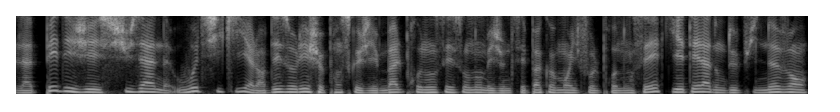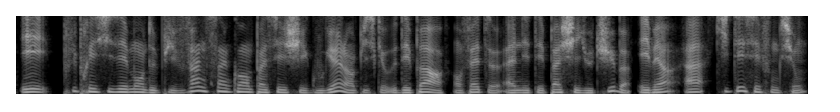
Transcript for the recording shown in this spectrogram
la PDG Suzanne Wojcicki, alors désolé, je pense que j'ai mal prononcé son nom mais je ne sais pas comment il faut le prononcer, qui était là donc depuis 9 ans et plus précisément depuis 25 ans passé chez Google, hein, puisque au départ, en fait, elle n'était pas chez YouTube, eh bien, a quitté ses fonctions.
